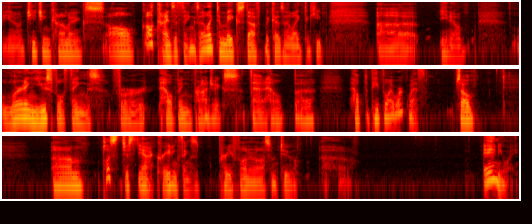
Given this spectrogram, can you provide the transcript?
you know, teaching comics, all all kinds of things. I like to make stuff because I like to keep, uh, you know, learning useful things for helping projects that help uh, help the people I work with. So. Um, plus, just yeah, creating things is pretty fun and awesome too. Uh, anyway,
